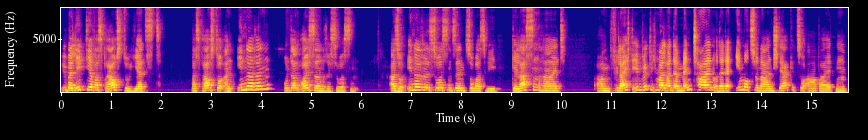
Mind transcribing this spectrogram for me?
überleg dir, was brauchst du jetzt? Was brauchst du an inneren und an äußeren Ressourcen? Also innere Ressourcen sind sowas wie Gelassenheit, ähm, vielleicht eben wirklich mal an der mentalen oder der emotionalen Stärke zu arbeiten.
